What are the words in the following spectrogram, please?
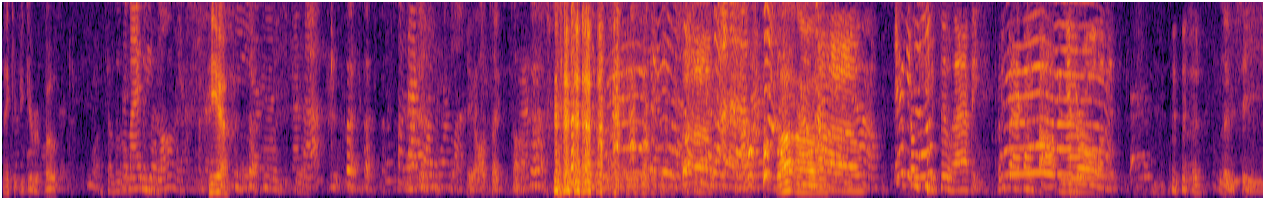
think if you give her both. it's It might be gone. Yeah. Here, I'll take the top. Uh-oh. Uh oh. There you How come go. she's so happy? Put it back on top and give her all of it. Lucy.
